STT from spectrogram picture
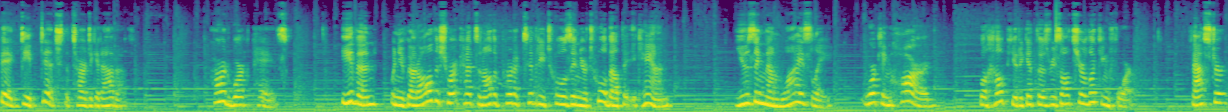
big deep ditch that's hard to get out of. Hard work pays. Even when you've got all the shortcuts and all the productivity tools in your tool belt that you can, using them wisely, working hard will help you to get those results you're looking for faster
